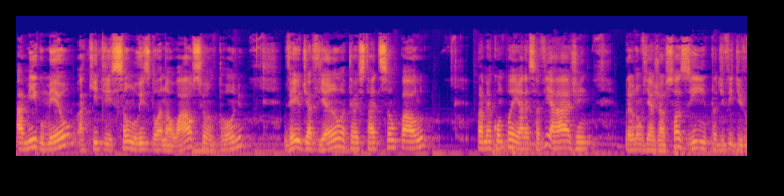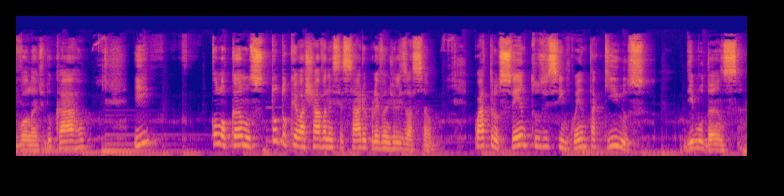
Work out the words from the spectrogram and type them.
amigo meu, aqui de São Luís do Anauá, o seu Antônio, veio de avião até o estado de São Paulo para me acompanhar nessa viagem para eu não viajar sozinho, para dividir o volante do carro. e colocamos tudo o que eu achava necessário para evangelização. 450 quilos de mudança.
